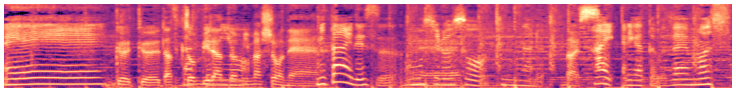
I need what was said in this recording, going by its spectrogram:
えー、Good, good. だってゾンビランド見ましょうね。見たいです。面白そう。気になる。 Nice。はい、ありがとうございます。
